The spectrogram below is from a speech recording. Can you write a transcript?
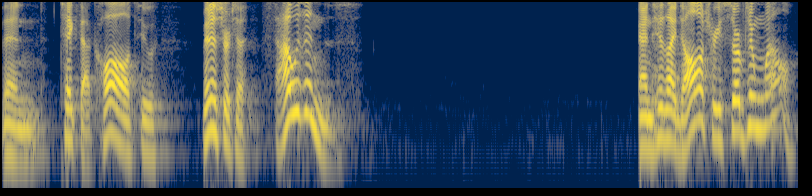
then take that call to minister to thousands. And his idolatry served him well.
